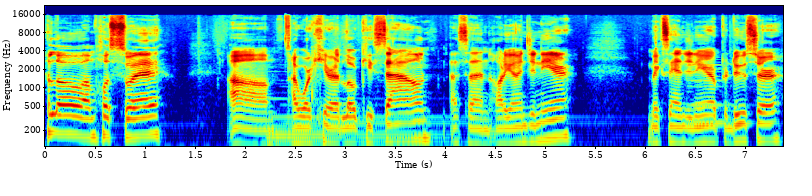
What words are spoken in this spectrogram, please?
Hello, I'm Josue. Um, I work here at Lokey Sound as an audio engineer, mixing engineer, producer,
